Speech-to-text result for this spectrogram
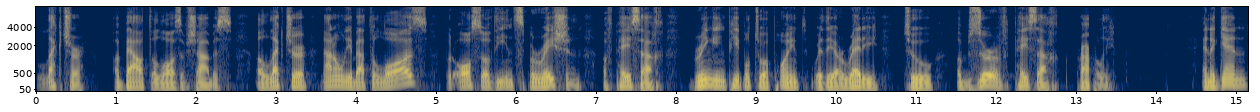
lecture about the laws of Shabbos, a lecture not only about the laws, but also of the inspiration of Pesach, bringing people to a point where they are ready to observe Pesach properly. And again,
